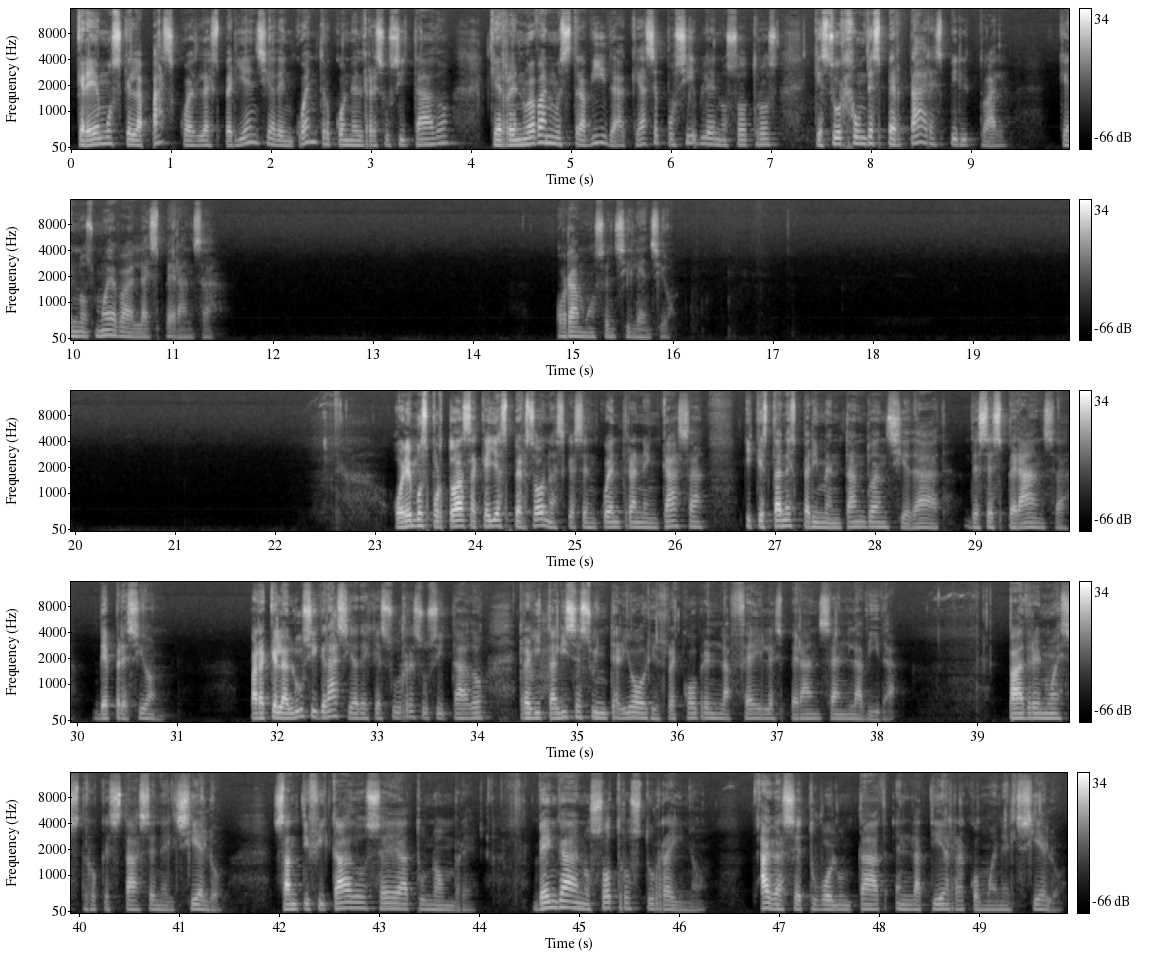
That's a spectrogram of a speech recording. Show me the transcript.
Creemos que la Pascua es la experiencia de encuentro con el resucitado que renueva nuestra vida, que hace posible en nosotros que surja un despertar espiritual que nos mueva a la esperanza. Oramos en silencio. Oremos por todas aquellas personas que se encuentran en casa y que están experimentando ansiedad, desesperanza, depresión, para que la luz y gracia de Jesús resucitado revitalice su interior y recobren la fe y la esperanza en la vida. Padre nuestro que estás en el cielo, santificado sea tu nombre, venga a nosotros tu reino, hágase tu voluntad en la tierra como en el cielo.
